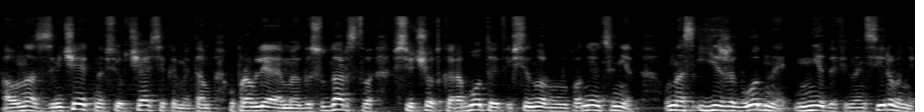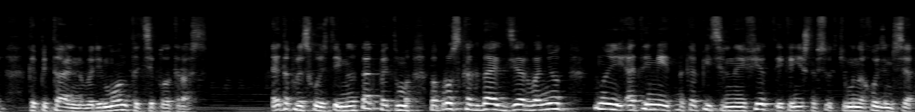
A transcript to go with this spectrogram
а у нас замечательно, все часиками, там управляемое государство, все четко работает, и все нормы выполняются. Нет, у нас ежегодное недофинансирование капитального ремонта теплотрасс. Это происходит именно так, поэтому вопрос, когда и где рванет, ну и это имеет накопительный эффект, и, конечно, все-таки мы находимся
